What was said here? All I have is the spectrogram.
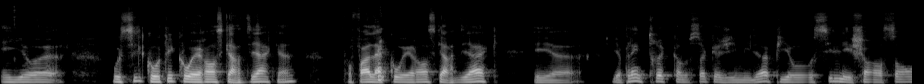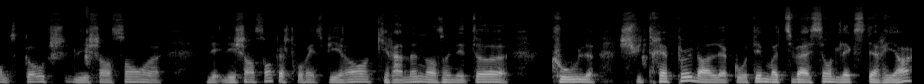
Et il y a euh, aussi le côté cohérence cardiaque, hein, pour faire la cohérence cardiaque. Et euh, il y a plein de trucs comme ça que j'ai mis là. Puis il y a aussi les chansons du coach, les chansons, euh, les, chansons que je trouve inspirantes, qui ramènent dans un état cool. Je suis très peu dans le côté motivation de l'extérieur.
